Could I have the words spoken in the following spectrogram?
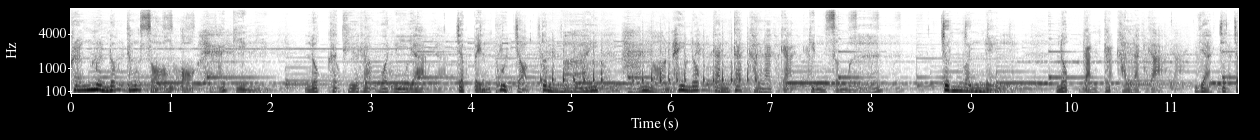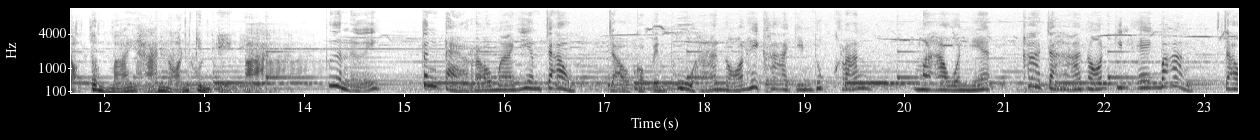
ครั้งเมื่อนกทั้งสองออกหากิน นกคทิรวนิยะจะเป็นผู้เจาะต้นไม้ หาหนอนให้นกกันทคลกะกินเสมอ จนวันหนึ่ง นกกันทคลกะอยากจะเจาะต้นไม้หาหนอนกินเองบ้าง เพื่อนเอ๋ยตั้งแต่เรามาเยี่ยมเจ้า เจ้าก็เป็นผู้หาหนอนให้ข้ากินทุกครั้ง มาวันเนี้ยข้าจะหาหนอนกินเองบ้าง เจ้า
